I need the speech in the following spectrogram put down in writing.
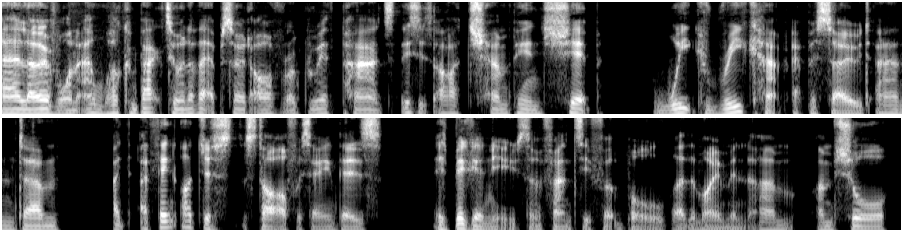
Hello, everyone, and welcome back to another episode of Rugby with Pads. This is our championship week recap episode, and um, I, I, think I'll just start off with saying there's there's bigger news than fancy football at the moment. Um, I'm sure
